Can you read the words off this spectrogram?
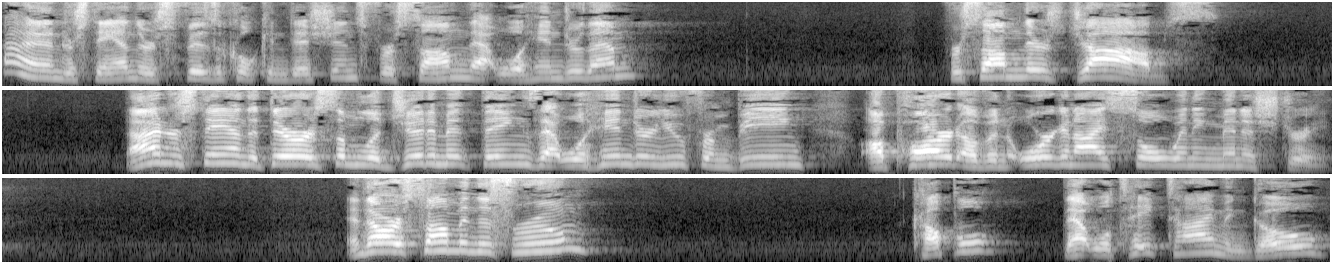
I understand there's physical conditions for some that will hinder them. For some, there's jobs. I understand that there are some legitimate things that will hinder you from being a part of an organized soul winning ministry. And there are some in this room, couple, that will take time and go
